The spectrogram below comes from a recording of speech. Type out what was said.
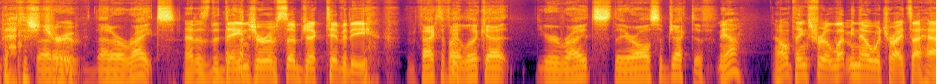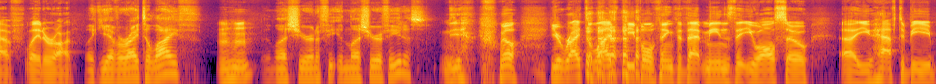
that is that true. are that are rights. That is the danger of subjectivity. In fact, if I look at your rights, they are all subjective. Yeah. Well, thanks for let me know which rights I have later on. Like you have a right to life, mm-hmm. unless you're in a fe- unless you're a fetus. Yeah, well, your right to life. People think that that means that you also uh, you have to be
